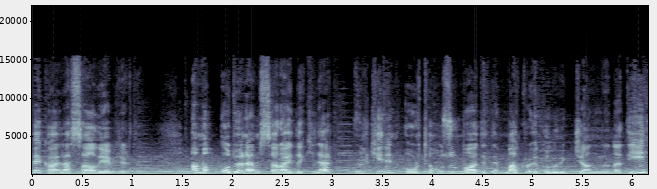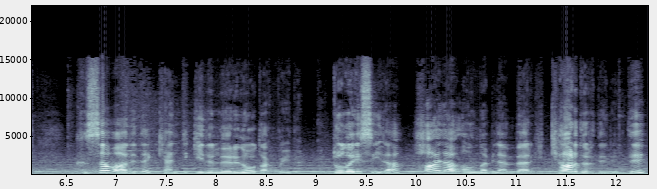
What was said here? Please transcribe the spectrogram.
pekala sağlayabilirdi. Ama o dönem saraydakiler ülkenin orta uzun vadede makroekonomik canlılığına değil, kısa vadede kendi gelirlerine odaklıydı. Dolayısıyla hala alınabilen vergi kardır denildi.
